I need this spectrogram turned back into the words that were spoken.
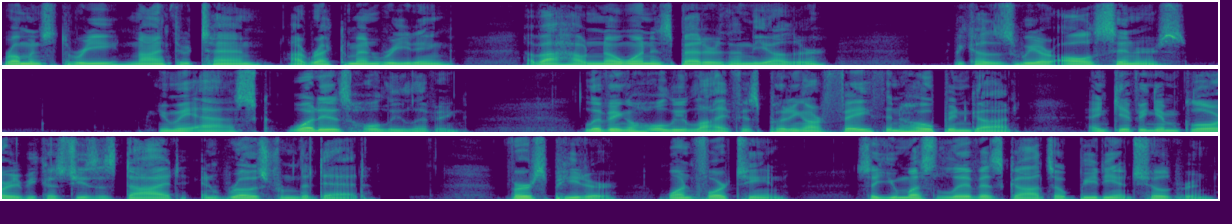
Romans 3 9 through 10, I recommend reading about how no one is better than the other because we are all sinners. You may ask, what is holy living? Living a holy life is putting our faith and hope in God and giving him glory because Jesus died and rose from the dead. 1 Peter 1:14 So you must live as God's obedient children.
